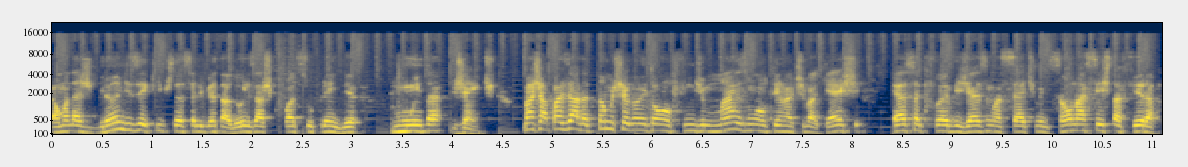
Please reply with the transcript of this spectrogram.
é uma das grandes equipes dessa Libertadores, acho que pode surpreender muita gente. Mas, rapaziada, estamos chegando então ao fim de mais um Alternativa Cast. Essa que foi a 27 edição. Na sexta-feira,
